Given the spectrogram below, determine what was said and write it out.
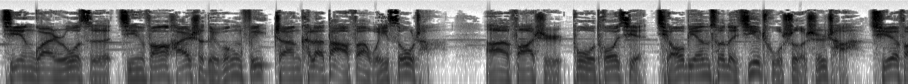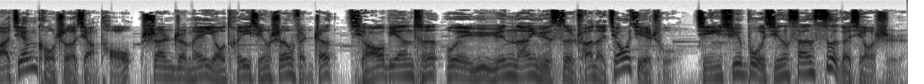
尽管如此，警方还是对翁飞展开了大范围搜查。案发时，布拖县桥边村的基础设施差，缺乏监控摄像头，甚至没有推行身份证。桥边村位于云南与四川的交界处，仅需步行三四个小时，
